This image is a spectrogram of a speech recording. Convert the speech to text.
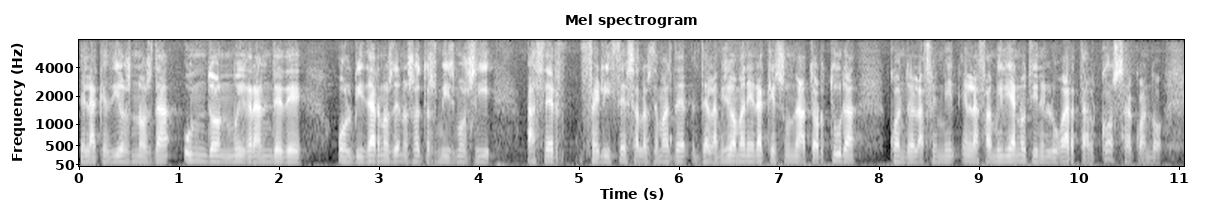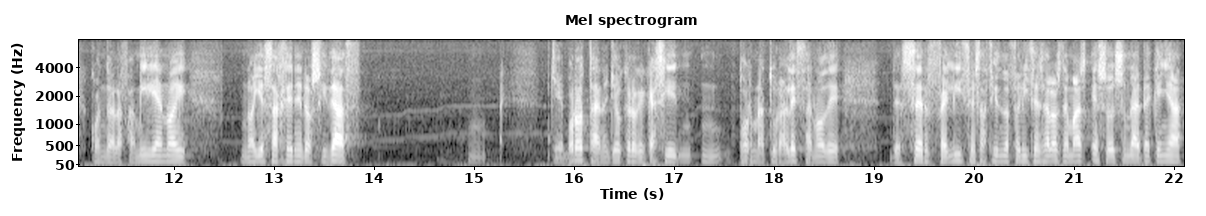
en la que Dios nos da un don muy grande de olvidarnos de nosotros mismos y hacer felices a los demás de, la misma manera que es una tortura cuando en la, familia no tiene lugar tal cosa, cuando, cuando en la familia no hay no hay esa generosidad que brota, yo creo que casi mm, por naturaleza, ¿no? De, de ser felices, haciendo felices a los demás, eso es una pequeña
